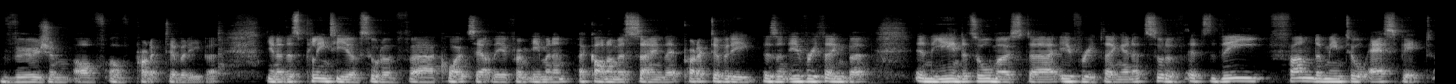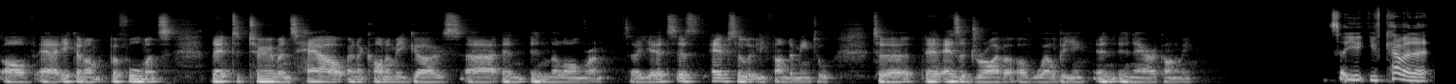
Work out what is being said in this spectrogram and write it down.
version of, of productivity. But, you know, there's plenty of sort of uh, quotes out there from eminent economists saying that productivity isn't everything, but in the end, it's almost uh, everything. And it's sort of, it's the fundamental aspect of our economic performance that determines how an economy goes uh, in in the long run. So yeah, it's, it's absolutely fundamental to as a driver of well-being in, in our economy. So you, have covered it.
